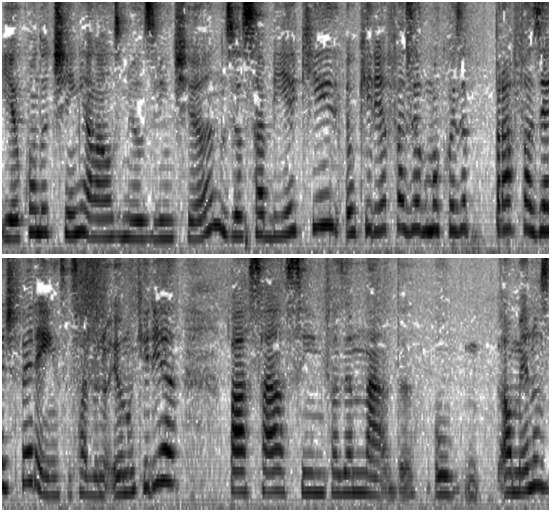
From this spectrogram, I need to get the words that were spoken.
E eu, quando tinha lá os meus 20 anos, eu sabia que eu queria fazer alguma coisa para fazer a diferença, sabe? Eu não queria passar assim, fazendo nada. Ou, ao menos,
